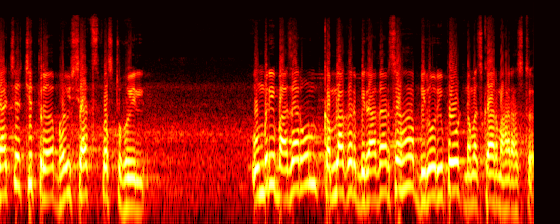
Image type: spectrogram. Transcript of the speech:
याचे चित्र भविष्यात स्पष्ट होईल. उमरी बाजारहून कमलाकर बिरादारसह ब्युरो रिपोर्ट नमस्कार महाराष्ट्र.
